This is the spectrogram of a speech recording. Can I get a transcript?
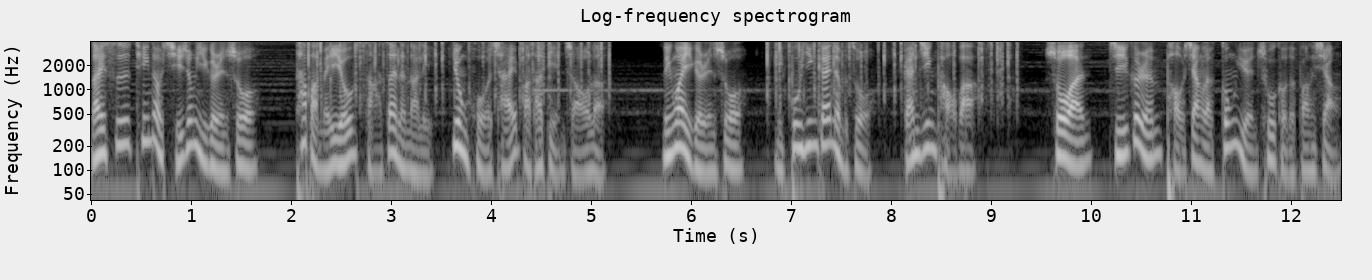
莱斯听到其中一个人说：“他把煤油洒在了那里，用火柴把它点着了。”另外一个人说：“你不应该那么做，赶紧跑吧。”说完，几个人跑向了公园出口的方向。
